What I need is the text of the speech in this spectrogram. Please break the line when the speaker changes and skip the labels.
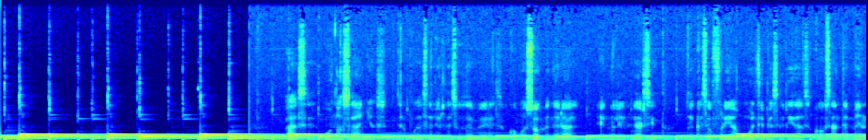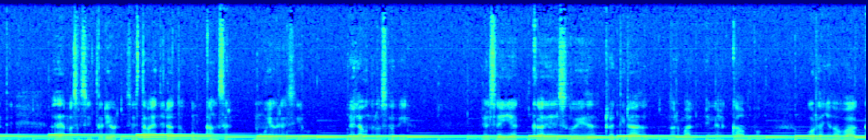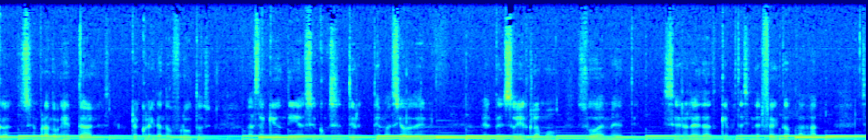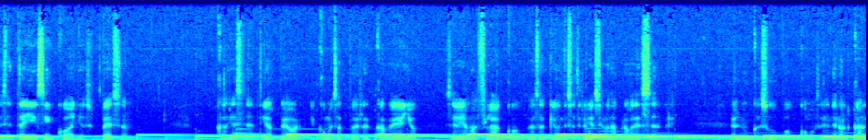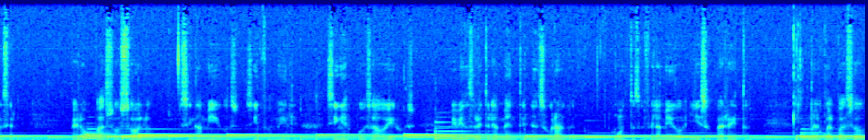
Hace unos años, después de salir de sus deberes como subgeneral en el ejército, ya que sufría múltiples heridas constantemente, además en su interior se estaba generando un cáncer muy agresivo. Él aún no lo sabía. Él seguía cada día de su vida retirado, normal, en el campo, ordeñando vacas, sembrando vegetales, recolectando frutos, hasta que un día se comenzó a sentir demasiado débil. Él pensó y exclamó suavemente, ¿será la edad que me está haciendo efecto? Jaja, 65 años pesan. Cada día se sentía peor y comenzó a perder el cabello, se veía más flaco, hasta que un día se atrevió a hacer una prueba de sangre. Él nunca supo cómo se generó el cáncer, pero pasó solo, sin amigos, sin familia, sin esposa o hijos, su perrito, con el cual pasó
